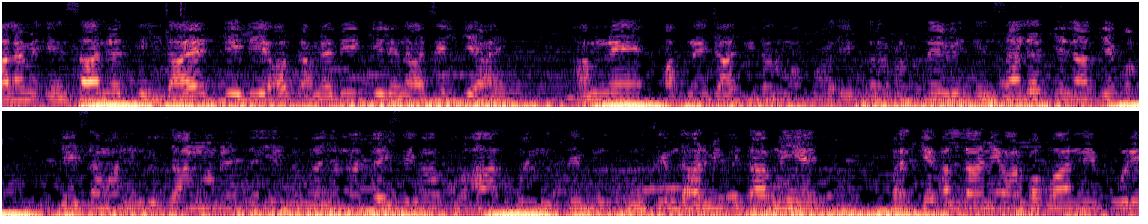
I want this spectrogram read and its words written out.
आलम इंसानियत की हिदायत के लिए और कामयाबी के लिए नाजिल किया है। हमने अपने जाति धर्मों को एक तरफ़ रखते हुए इंसानियत के नाते पर, जैसे हम हिंदुस्तान में रहते हैं गंगा जन्नत तहसीब और कुरान, कोई मुस्लिम मुस्लिम धार्मिक किताब नहीं है। बल्कि अल्लाह ने और भगवान ने पूरे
